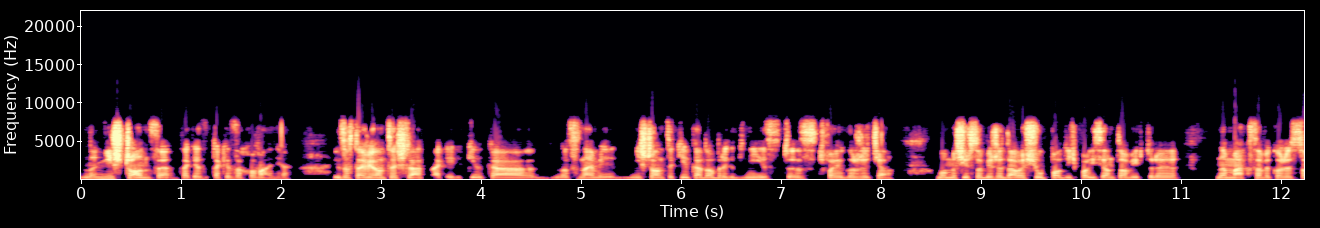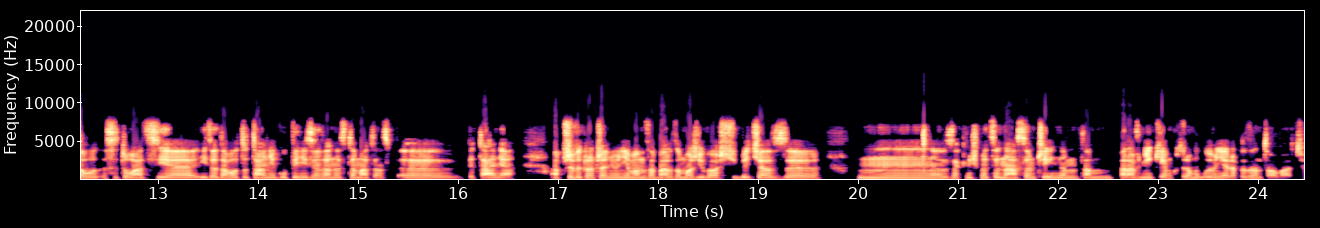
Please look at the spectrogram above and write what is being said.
no niszczące takie, takie zachowanie. I zostawiające ślad na kilka, no co najmniej niszczące kilka dobrych dni z, z twojego życia, bo myślisz sobie, że dałeś się upodlić policjantowi, który na maksa wykorzystał sytuację i zadawał totalnie głupie, niezwiązane z tematem e, pytania, a przy wykroczeniu nie mam za bardzo możliwości bycia z, mm, z jakimś mecenasem czy innym tam prawnikiem, który mógłby mnie reprezentować.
